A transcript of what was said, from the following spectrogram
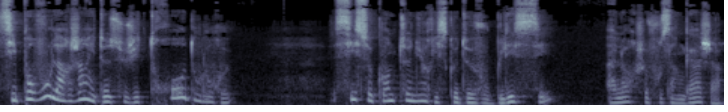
Si pour vous l'argent est un sujet trop douloureux, si ce contenu risque de vous blesser, alors je vous engage à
